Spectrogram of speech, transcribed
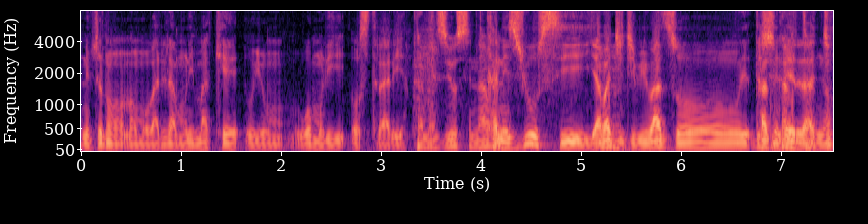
nivyo no mubarira muri make uyu wo muri Australia Canisius nawe Canisius yabajije mm-hmm. ibibazo yatanze intererano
